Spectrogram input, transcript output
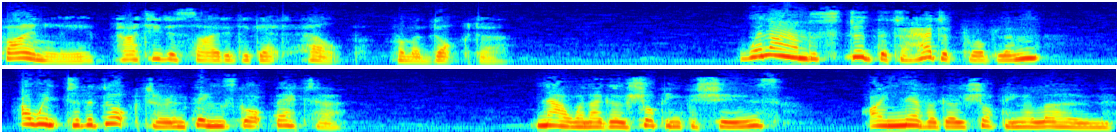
Finally, Patty decided to get help from a doctor. When I understood that I had a problem, I went to the doctor and things got better. Now when I go shopping for shoes, I never go shopping alone.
